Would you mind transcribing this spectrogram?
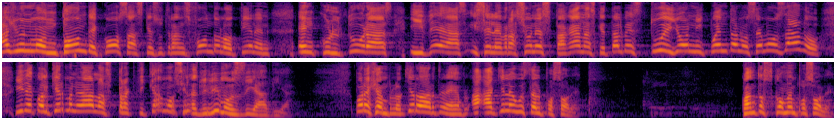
Hay un montón de cosas que su trasfondo lo tienen en culturas, ideas y celebraciones paganas que tal vez tú y yo ni cuenta nos hemos dado y de cualquier manera las practicamos y las vivimos día a día. Por ejemplo, quiero darte un ejemplo. ¿A, quién le gusta el pozole? ¿Cuántos comen pozole?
